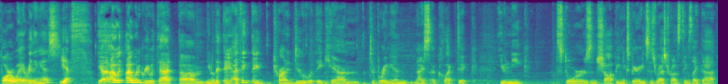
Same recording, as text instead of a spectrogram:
far away everything is? Yes. Yeah, I would, I would agree with that. Um, you know, they, they, I think they try to do what they can to bring in nice, eclectic, unique stores and shopping experiences, restaurants, things like that.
